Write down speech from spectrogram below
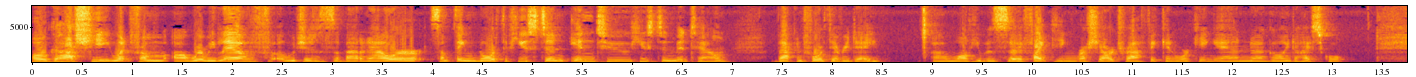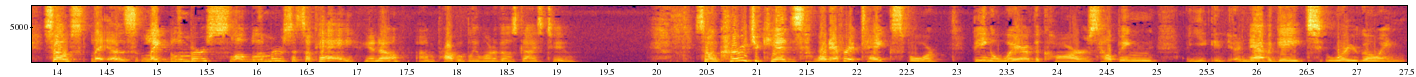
oh gosh, he went from uh, where we live, which is about an hour something north of Houston, into Houston Midtown, back and forth every day um, while he was uh, fighting rush hour traffic and working and uh, going to high school. So late bloomers, slow bloomers, it's okay, you know. I'm probably one of those guys too. So encourage your kids, whatever it takes for being aware of the cars, helping navigate where you're going,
